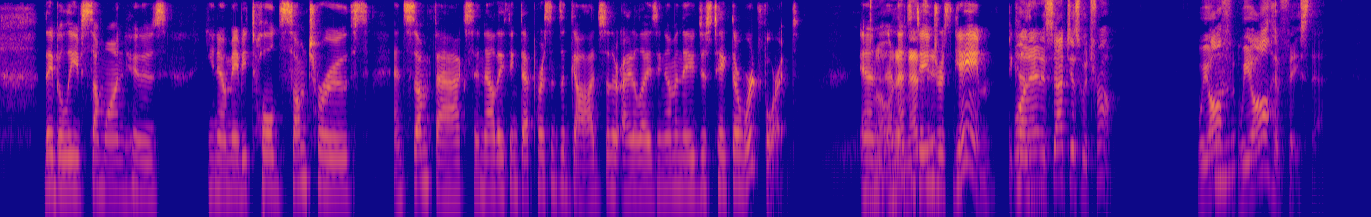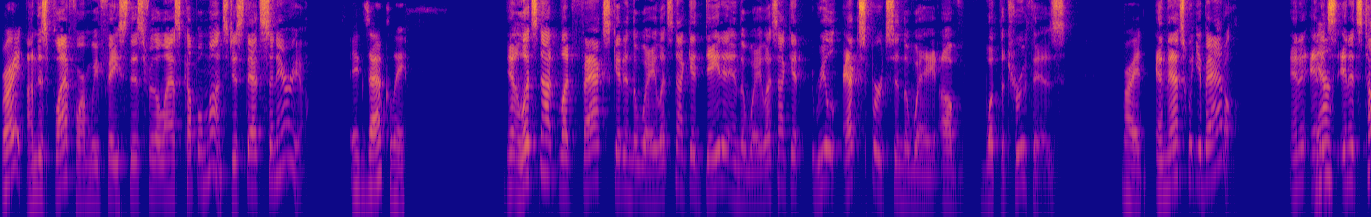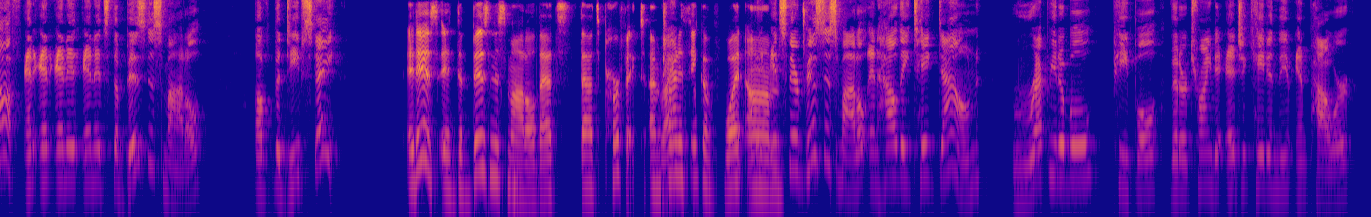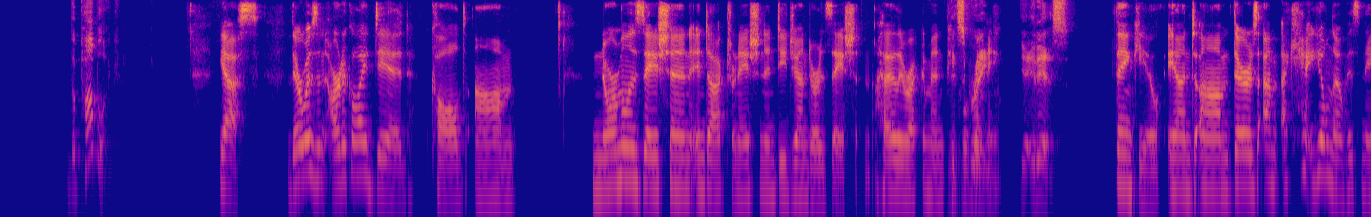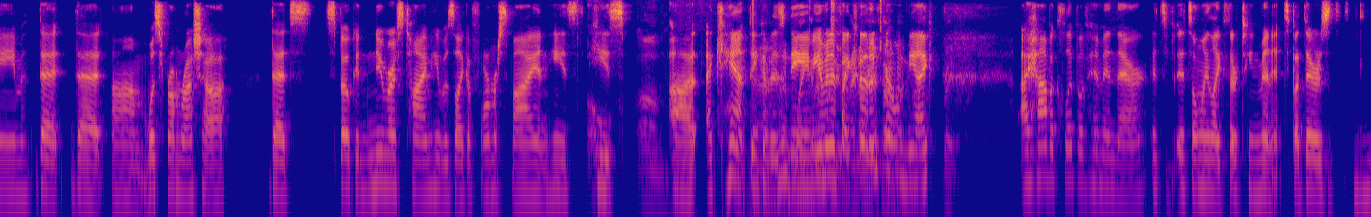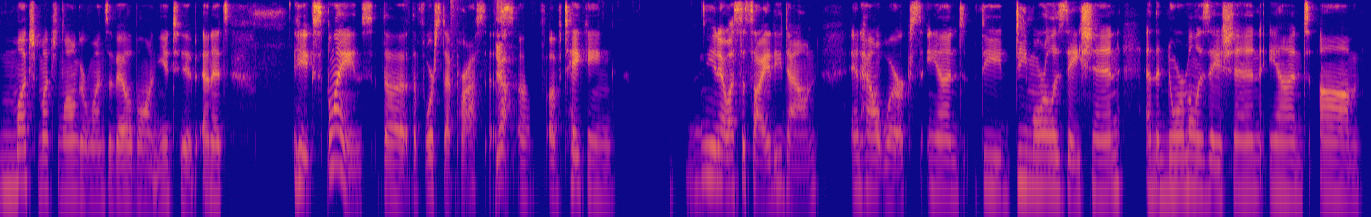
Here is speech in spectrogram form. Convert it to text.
they believe someone who's you know maybe told some truths and some facts and now they think that person's a god so they're idolizing them and they just take their word for it and well, and, that's, and that's, a dangerous it. game because well, and it's not just with Trump we all mm-hmm. we all have faced that right on this platform we've faced this for the last couple months just that scenario exactly you know, let's not let facts get in the way. Let's not get data in the way. Let's not get real experts in the way of what the truth is. Right. And that's what you battle. And, it, and yeah. it's and it's tough. And and and it, and it's the business model of the deep state. It is it, the business model. That's that's perfect. I'm right? trying to think of what um it's their business model and how they take down reputable people that are trying to educate and the empower the public. Yes. There was an article I did called um, Normalization, Indoctrination, and Degenderization. I highly recommend people it's great. reading. Yeah, it is. Thank you. And um, there's um, I can't you'll know his name that that um, was from Russia that's spoken numerous times. He was like a former spy, and he's oh, he's um, uh, I can't think yeah, of his I'm name. Even if I could have known me, I right. I have a clip of him in there. It's it's only like 13 minutes, but there's much much longer ones available on YouTube, and it's he explains the the four step process yeah. of of taking you know a society down and how it works and the demoralization and the normalization and um,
